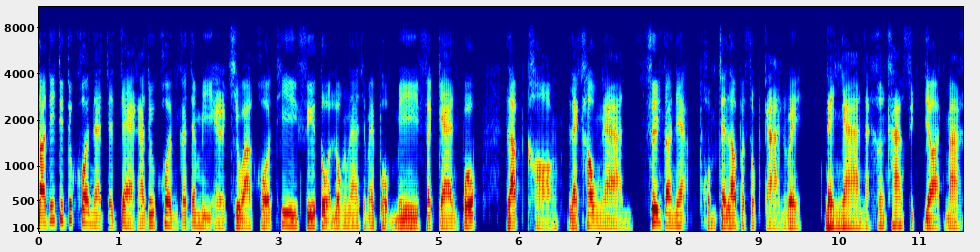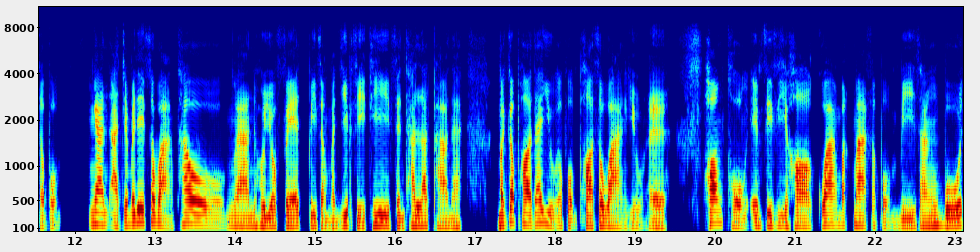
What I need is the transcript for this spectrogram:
ตอนที่ทุกๆคนน่ะจะแจกอะทุกคนก็จะมีเอ่อ QR Code ที่ซื้อตั๋วล่วงหน้าใช่ไหมผมมีสแกนปุ๊บ รับของและเข้างาน ซึ่งตอนเนี้ยผมจะเล่าประสบการณ์เว้ยในงานนะค่อนข้างสุดยอดมากครับผม งานอาจจะไม่ได้สว่างเท่างาน HOYO Fest ปี 2024 ที่เซ็นทรัลลาดพร้าวนะ มันก็พอได้อยู่ครับผมพอสว่างอยู่เออ ห้องโถง MCC Hall กว้างมากๆครับผมมีทั้งบูธ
